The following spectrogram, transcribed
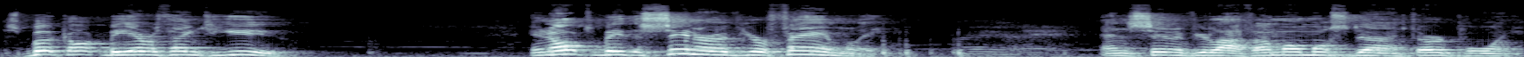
This book ought to be everything to you. It ought to be the center of your family and the center of your life. I'm almost done. Third point.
